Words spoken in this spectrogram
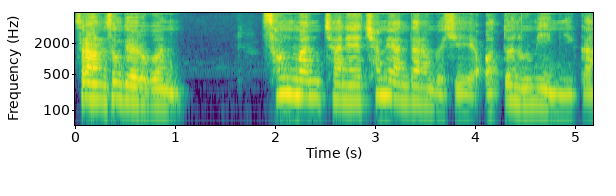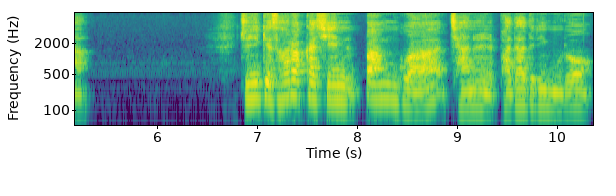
사랑하는 성도 여러분, 성만찬에 참여한다는 것이 어떤 의미입니까? 주님께서 허락하신 빵과 잔을 받아들임으로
